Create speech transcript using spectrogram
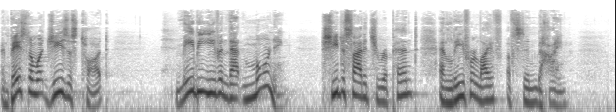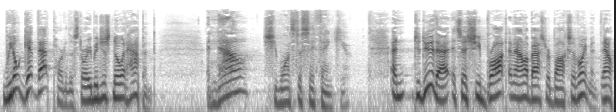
And based on what Jesus taught, maybe even that morning, she decided to repent and leave her life of sin behind. We don't get that part of the story, we just know it happened. And now she wants to say thank you. And to do that, it says she brought an alabaster box of ointment. Now,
